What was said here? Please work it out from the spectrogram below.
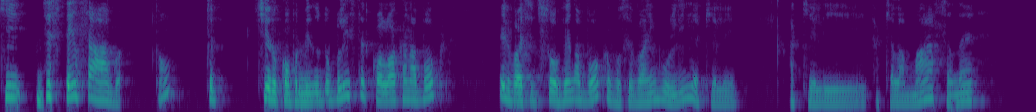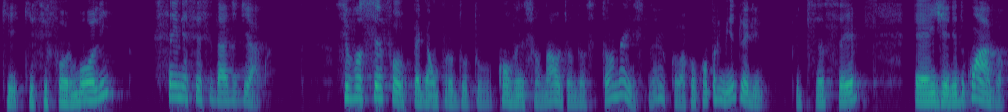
que dispensa água. Então, você tira o comprimido do blister, coloca na boca, ele vai se dissolver na boca, você vai engolir aquele, aquele, aquela massa né, que, que se formou ali, sem necessidade de água. Se você for pegar um produto convencional de ondansetona, é isso, né? Coloca o comprimido, ele, ele precisa ser é, ingerido com água.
